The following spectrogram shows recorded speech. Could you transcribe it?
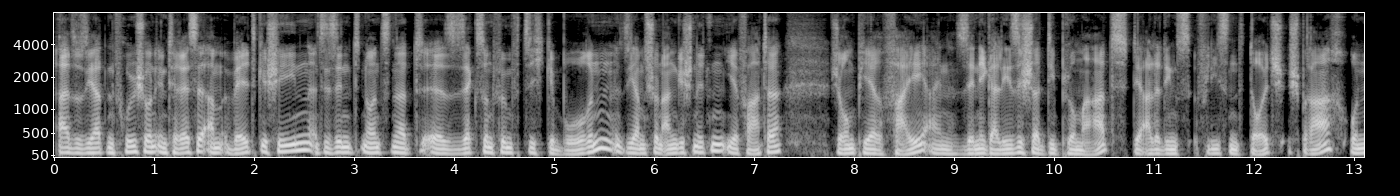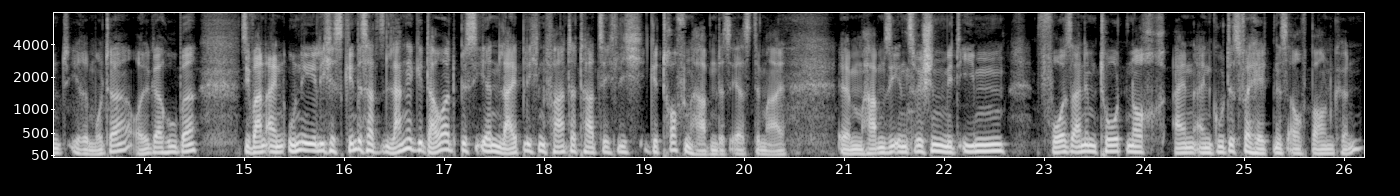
Also Sie hatten früh schon Interesse am Weltgeschehen. Sie sind 1956 geboren. Sie haben es schon angeschnitten. Ihr Vater Jean-Pierre Fay, ein senegalesischer Diplomat, der allerdings fließend Deutsch sprach, und ihre Mutter Olga Huber. Sie waren ein uneheliches Kind. Es hat lange gedauert, bis Sie Ihren leiblichen Vater tatsächlich getroffen haben, das erste Mal. Ähm, haben Sie inzwischen mit ihm vor seinem Tod noch ein, ein gutes Verhältnis aufbauen können?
